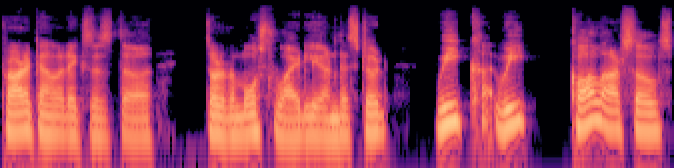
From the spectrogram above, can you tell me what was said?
product analytics is the sort of the most widely understood. We we call ourselves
